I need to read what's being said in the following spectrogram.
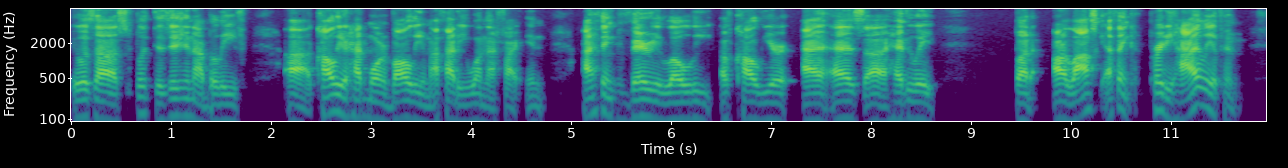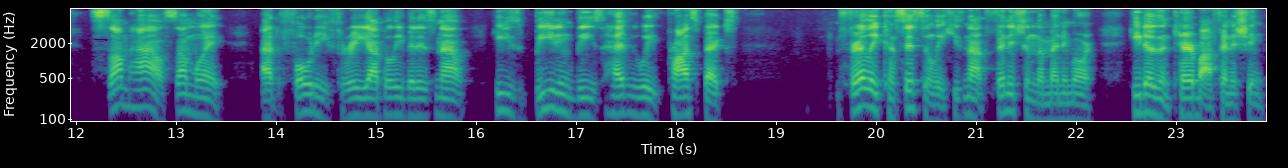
It was a split decision, I believe. Uh, Collier had more volume. I thought he won that fight. And I think very lowly of Collier as, a heavyweight, but Arlovski, I think pretty highly of him. Somehow, some way, at 43, I believe it is now, he's beating these heavyweight prospects fairly consistently. He's not finishing them anymore. He doesn't care about finishing.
